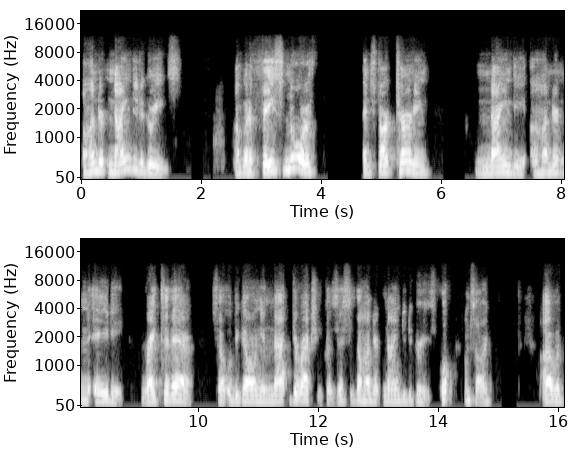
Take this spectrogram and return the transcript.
190 degrees, I'm going to face north and start turning 90, 180, right to there. So it would be going in that direction because this is the 190 degrees. Oh, I'm sorry. I would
